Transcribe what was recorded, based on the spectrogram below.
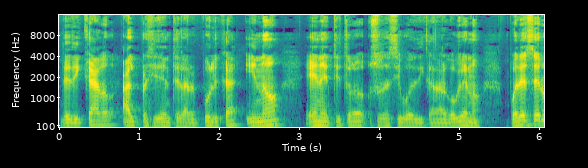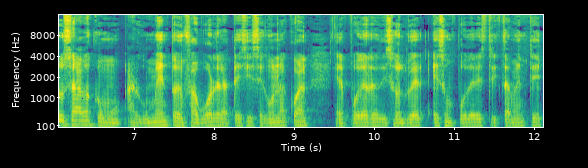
dedicado al presidente de la República y no en el título sucesivo dedicado al gobierno. Puede ser usado como argumento en favor de la tesis según la cual el poder de disolver es un poder estrictamente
